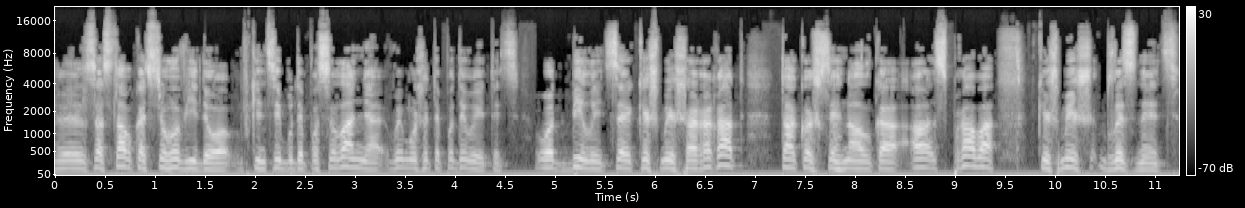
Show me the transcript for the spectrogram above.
е, заставка з цього відео. В кінці буде посилання, ви можете подивитись. От білий це кишмиш Арарат, також сигналка, а справа кишмиш Близнець.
